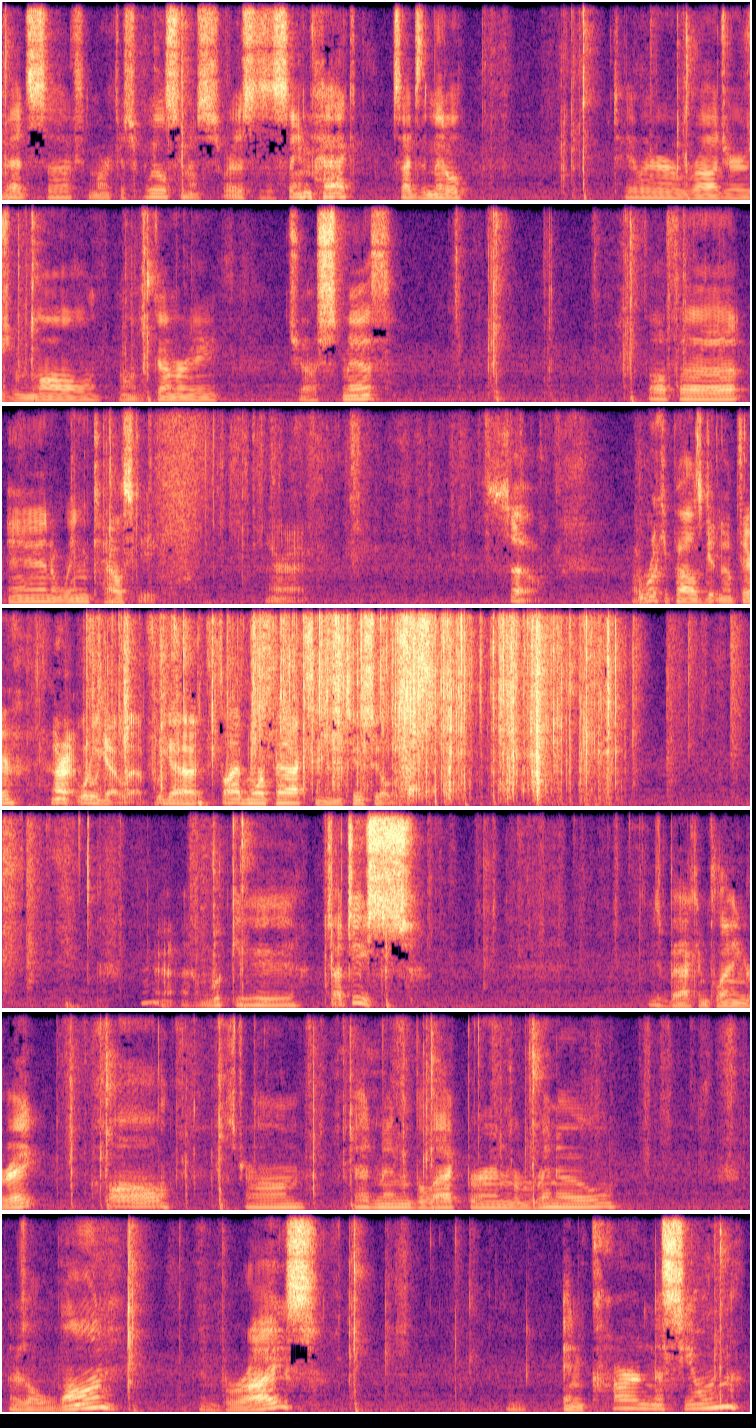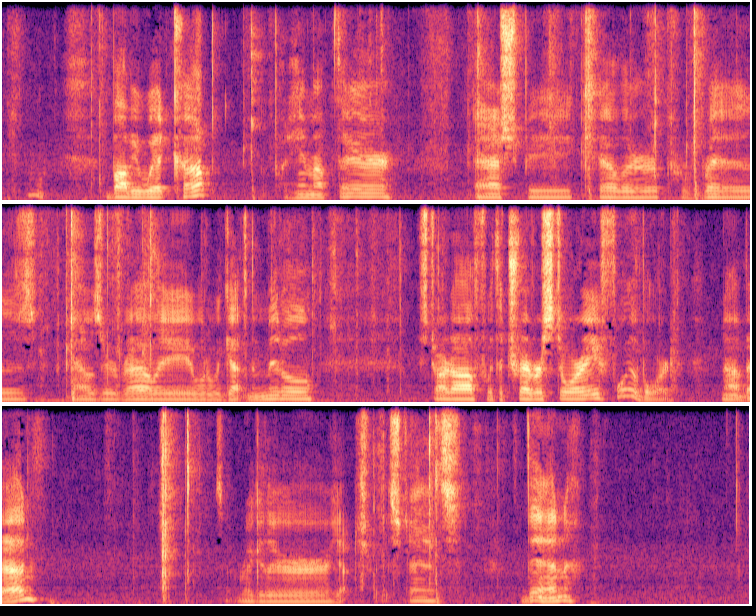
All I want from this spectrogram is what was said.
Red Sox, Marcus Wilson. I swear this is the same pack, besides the middle. Taylor, Rogers, Mall, Montgomery, Josh Smith, Falefa, and Winkowski. All right. So, our rookie pile's getting up there. All right, what do we got left? We got five more packs and then two silvers. rookie Tatis. He's back and playing great. Hall, Strom, Edmund, Blackburn, Moreno. There's a Juan and Bryce. Encarnacion. Bobby Witt Cup. Put him up there. Ashby, Keller, Perez, Hauser, Rally. What do we got in the middle? Start off with a Trevor Story foil board. Not bad. Is that regular? Yeah, just regular stats. Then,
